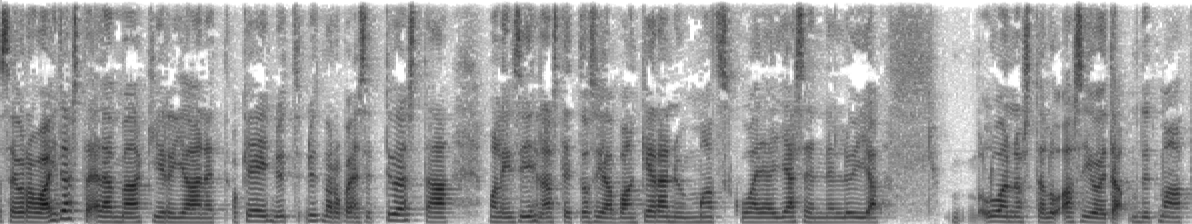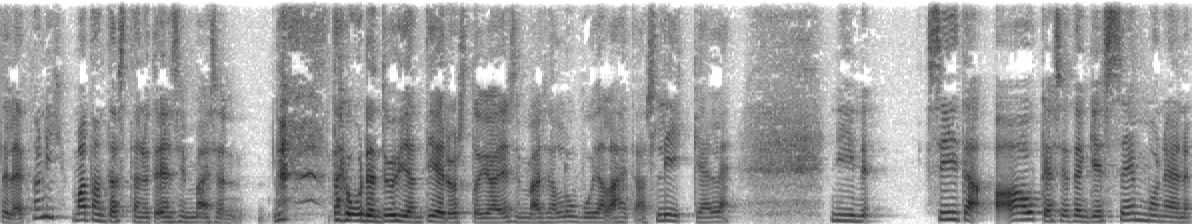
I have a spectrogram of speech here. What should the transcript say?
seuraavaan hidasta elämää kirjaan, että okei, nyt, nyt mä rupean sitten työstää. Mä olin siihen asti tosiaan vaan kerännyt matskua ja jäsennellyt ja luonnosteluasioita, mutta nyt mä ajattelen, että no niin, mä otan tästä nyt ensimmäisen, tai uuden tyhjän tiedoston ja ensimmäisen luvun ja lähdetään liikkeelle. Niin siitä aukesi jotenkin semmoinen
